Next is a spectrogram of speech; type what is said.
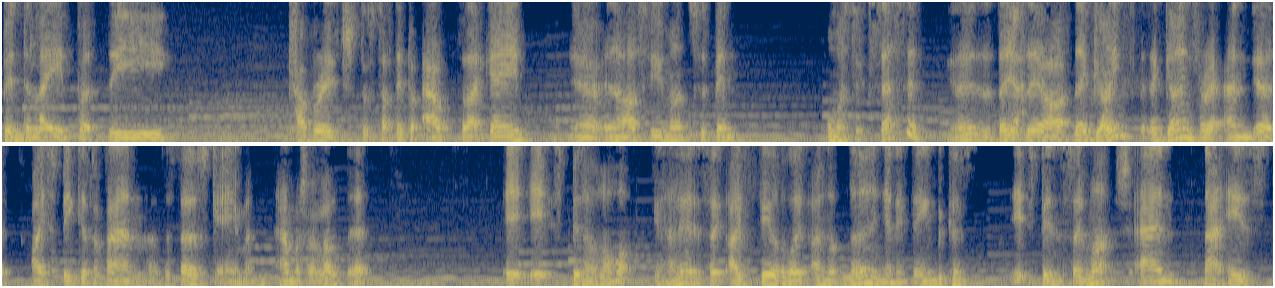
been delayed, but the coverage, the stuff they put out for that game, you know, in the last few months has been almost excessive. You know, they, Yeah. they are they're going for it, they're going for it, and uh, I speak as a fan of the first game and how much I loved it. It, it's been a lot, you know. It's like I feel like I'm not learning anything because it's been so much, and that is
